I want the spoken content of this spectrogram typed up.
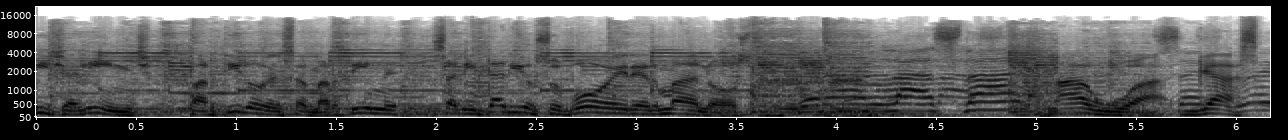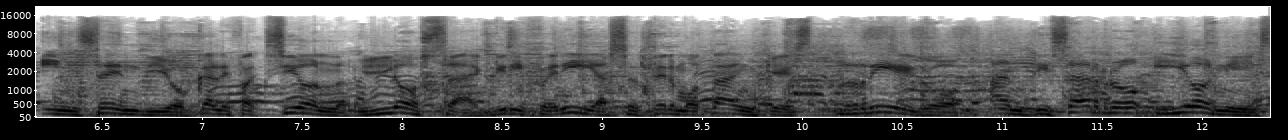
Villa Lynch, partido de San Martín, Sanitarios Boer Hermanos. Agua, gas, incendio, calefacción, losa, griferías, termotanques, riego, antizarro y onis,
